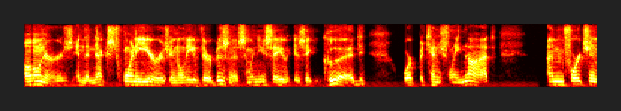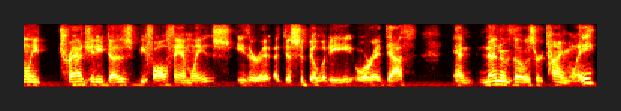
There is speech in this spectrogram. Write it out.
owners in the next 20 years are going to leave their business. And when you say, is it good or potentially not? Unfortunately, tragedy does befall families, either a, disability or a death, and none of those are timely.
